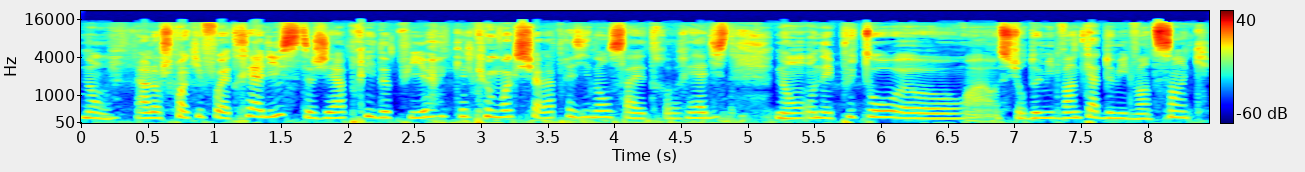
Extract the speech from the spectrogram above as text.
Non. Alors je crois qu'il faut être réaliste. J'ai appris depuis euh, quelques mois que je suis à la présidence à être réaliste. Non, on est plutôt euh, sur 2024-2025.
